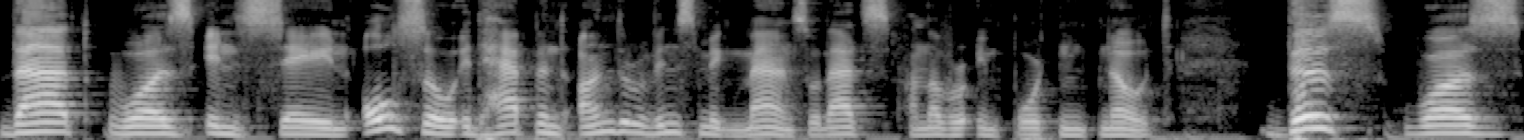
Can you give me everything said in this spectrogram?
that was insane. Also, it happened under Vince McMahon, so that's another important note. This was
